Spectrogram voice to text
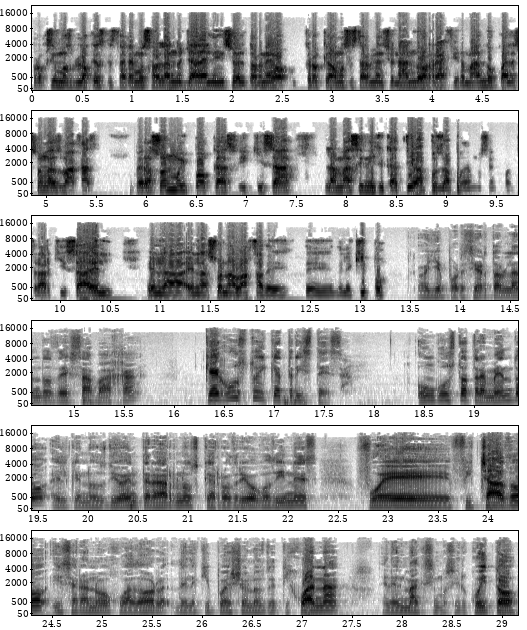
próximos bloques que estaremos hablando ya del inicio del torneo, creo que vamos a estar mencionando, reafirmando cuáles son las bajas, pero son muy pocas y quizá la más significativa pues la podemos encontrar quizá el, en, la, en la zona baja de, del equipo. Oye, por cierto, hablando de esa baja, qué gusto y qué tristeza. Un gusto tremendo el que nos dio enterarnos que Rodrigo Godínez fue fichado y será nuevo jugador del equipo de Cholos de Tijuana en el máximo circuito.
